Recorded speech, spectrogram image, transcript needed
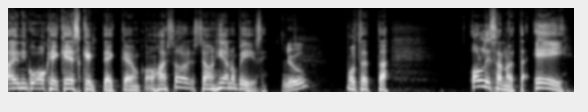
Tai niin kuin okei, okay, kesken keikkaa, onhan se on, se on hieno biisi. Joo. Mutta että Olli sanoi, että ei.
